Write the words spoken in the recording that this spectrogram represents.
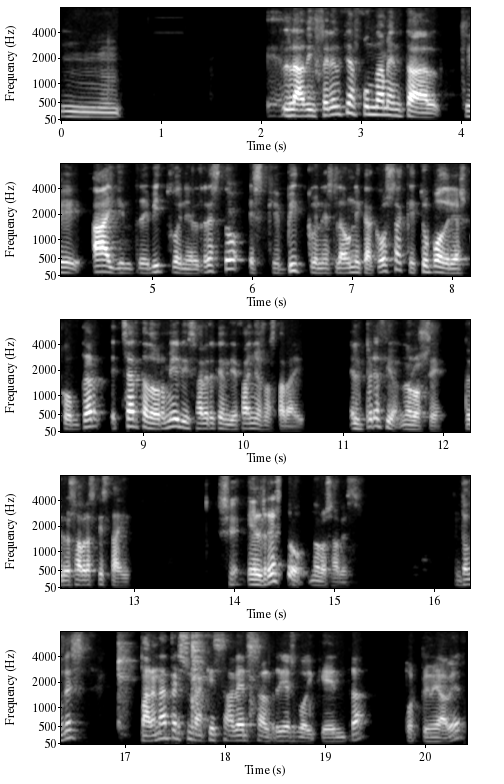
mm, la diferencia fundamental que hay entre Bitcoin y el resto es que Bitcoin es la única cosa que tú podrías comprar, echarte a dormir y saber que en 10 años va a estar ahí. El precio no lo sé, pero sabrás que está ahí. El resto no lo sabes. Entonces, para una persona que es aversa al riesgo y que entra por primera vez,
